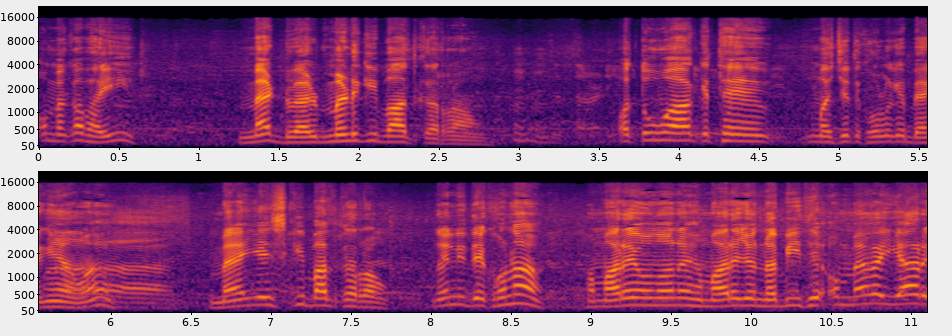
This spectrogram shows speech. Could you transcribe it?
ओ मैं कहा भाई मैं डेवलपमेंट की बात कर रहा हूँ। और तू आ कितने मस्जिद खोल के बह गया हुआ हाँ, मैं ये इसकी बात कर रहा हूँ। नहीं नहीं देखो ना हमारे उन्होंने हमारे जो नबी थे और मैं कहा यार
